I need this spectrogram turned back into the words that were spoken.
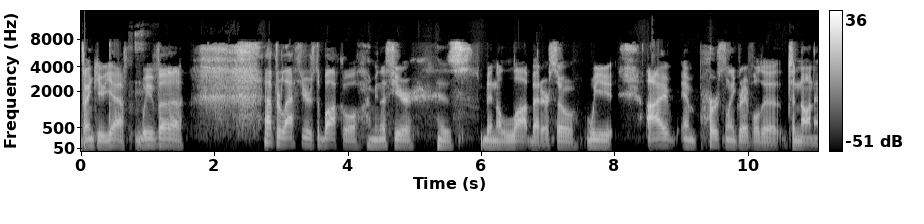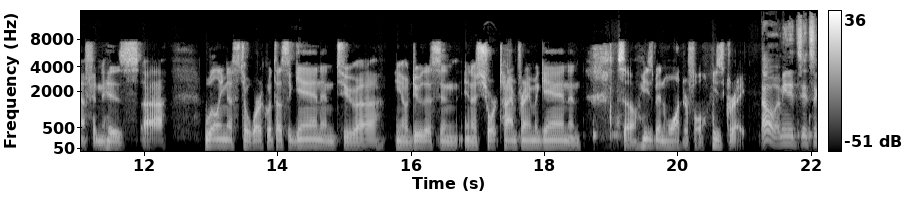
Thank you. Yeah, we've uh, after last year's debacle. I mean, this year has been a lot better. So we, I am personally grateful to to Non-F and his uh, willingness to work with us again and to uh, you know do this in in a short time frame again. And so he's been wonderful. He's great. Oh, I mean it's it's a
